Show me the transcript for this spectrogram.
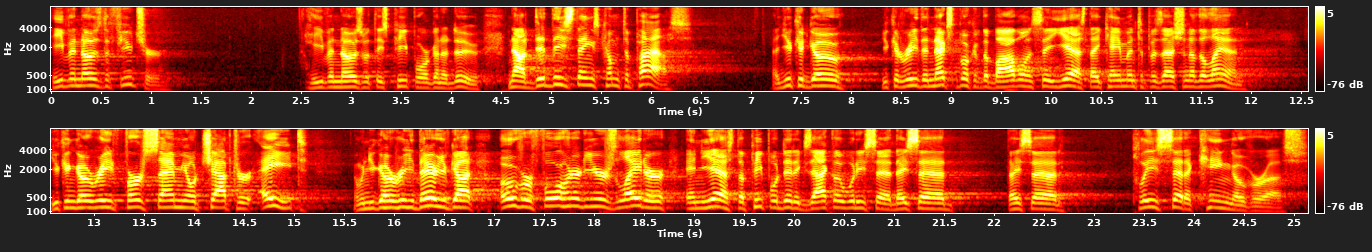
He even knows the future. He even knows what these people are going to do. Now, did these things come to pass? Now, you could go, you could read the next book of the Bible and see, yes, they came into possession of the land. You can go read 1 Samuel chapter 8, and when you go read there, you've got over 400 years later, and yes, the people did exactly what he said. They said, they said, please set a king over us.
